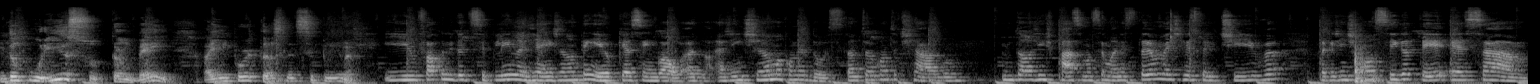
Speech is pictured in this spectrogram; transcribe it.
Então, por isso também a importância da disciplina. E o foco da disciplina, gente, não tem erro, porque assim, igual, a, a, gente ama comer doce, tanto eu quanto o Thiago. Então a gente passa uma semana extremamente restritiva para que a gente consiga ter essa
